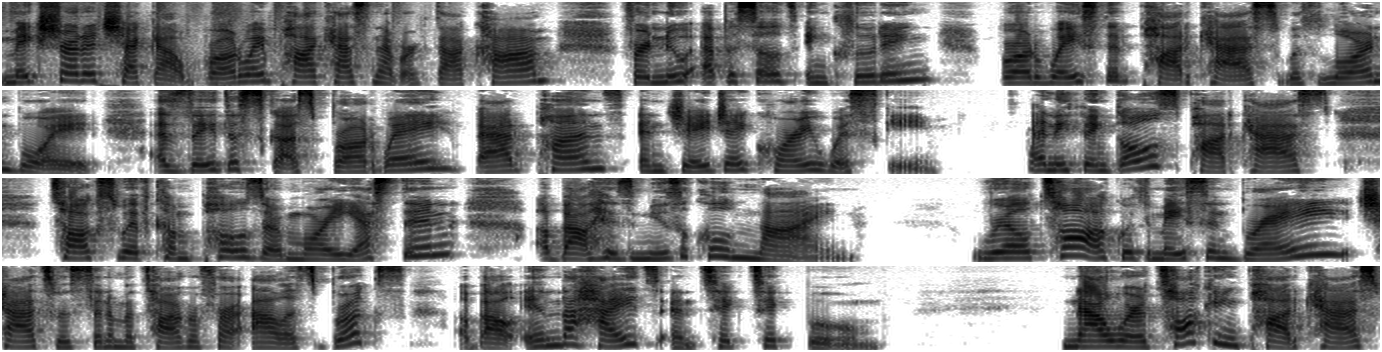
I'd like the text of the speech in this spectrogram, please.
make sure to check out BroadwayPodcastNetwork.com for new episodes, including Broadwasted Podcast with Lauren Boyd, as they discuss Broadway, bad puns, and JJ Corry whiskey. Anything Goes podcast talks with composer Maury Yeston about his musical Nine. Real Talk with Mason Bray chats with cinematographer Alice Brooks about In the Heights and Tick Tick Boom. Now We're Talking podcast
